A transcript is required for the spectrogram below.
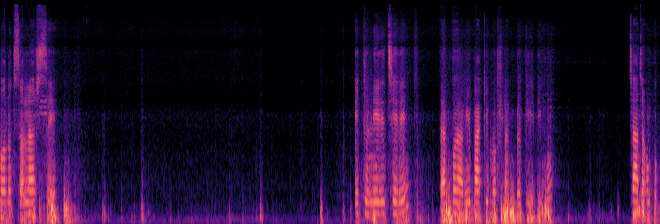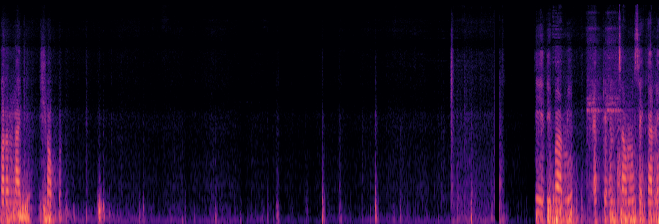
বলক চলে আসছে। একটু নেড়ে ছেড়ে তারপর আমি বাকি মশলাগুলো দিয়ে দিব। যা যা উপকরণ লাগে সবগুলো দিয়ে দিব আমি এক টেবিল চামচ এখানে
